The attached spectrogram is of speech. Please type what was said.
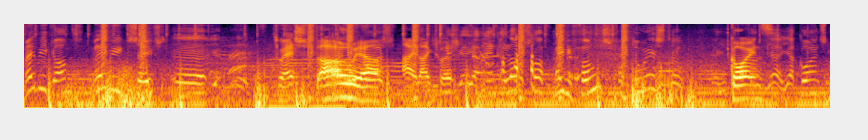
maybe guns, maybe safes, uh, uh, trash. Oh yeah. I like trash. Yeah, yeah, and a lot of stuff. Maybe phones from tourists. So, Coins. Yeah, yeah, coins. Oh,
